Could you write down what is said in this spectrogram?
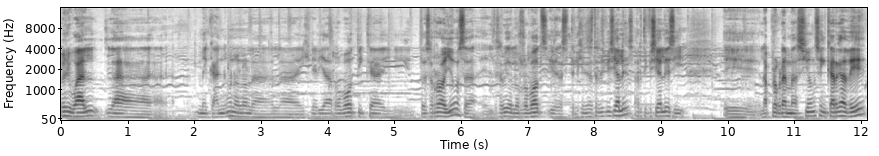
Pero igual la mecánica, bueno, no, la, la ingeniería robótica y todo ese rollo, o sea, el desarrollo de los robots y de las inteligencias artificiales, artificiales y eh, la programación se encarga de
